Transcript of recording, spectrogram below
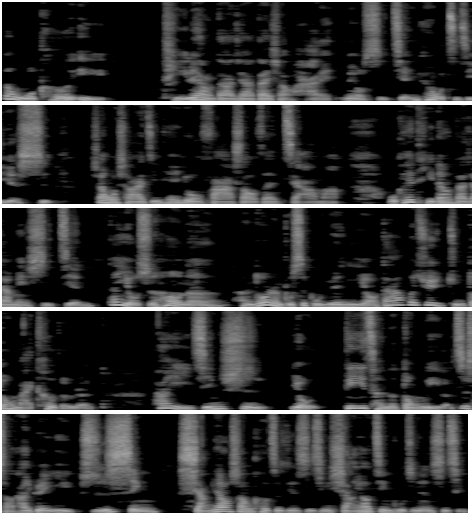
那我可以体谅大家带小孩没有时间，因为我自己也是。像我小孩今天又发烧在家嘛，我可以体谅大家没时间，但有时候呢，很多人不是不愿意哦，大家会去主动买课的人，他已经是有第一层的动力了，至少他愿意执行想要上课这件事情，想要进步这件事情。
